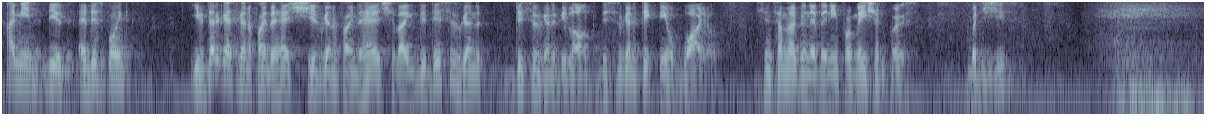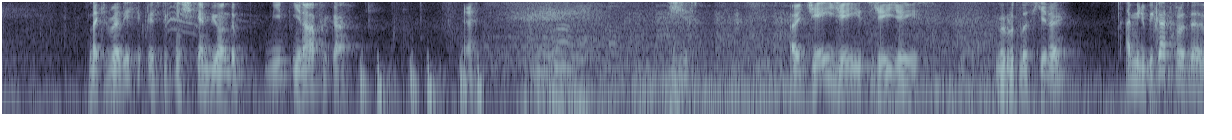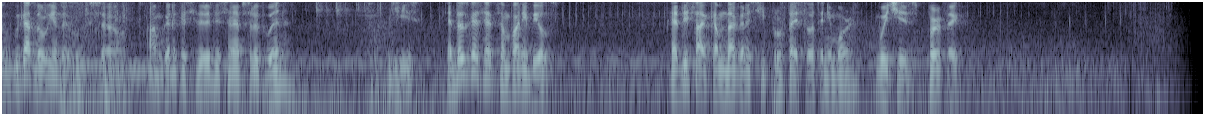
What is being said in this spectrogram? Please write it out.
I mean, dude, at this point, if that guy's gonna find the hedge, she's gonna find the hedge. Like, this is gonna, this is gonna be long. This is gonna take me a while, since I'm not gonna have any information perks. But GG's. Like, realistically speaking, she can be on the in, in Africa. Yeah. GG's. Uh, JJ's, JJ's. Ruthless Killer. I mean, we got we got Laurie on the hook, so I'm gonna consider this an absolute win. Jeez. And those guys had some funny builds. At least, like, I'm not gonna see Proof Thyself anymore, which is perfect.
